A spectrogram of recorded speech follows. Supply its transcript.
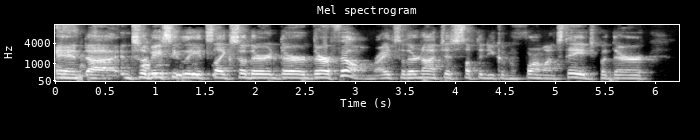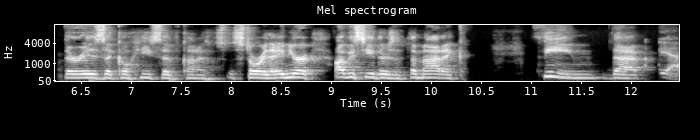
And uh and so basically it's like so they're they're they're a film right? So they're not just something you could perform on stage but there there is a cohesive kind of story that and you're obviously there's a thematic theme that Yeah.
